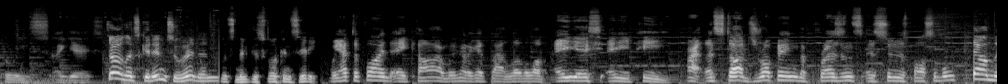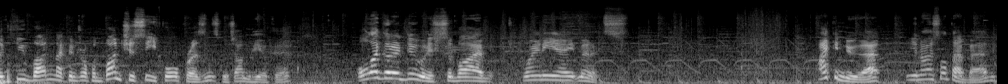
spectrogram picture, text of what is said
police, I guess. So let's get into it and let's nuke this fucking city. We have to find a car and we're gonna get that level up ASAP. Alright, let's start dropping the presents as soon as possible. Down the Q button, I can drop a bunch of C4 presents, which I'm here for. All I gotta do is survive 28 minutes. I can do that. You know, it's not that bad.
